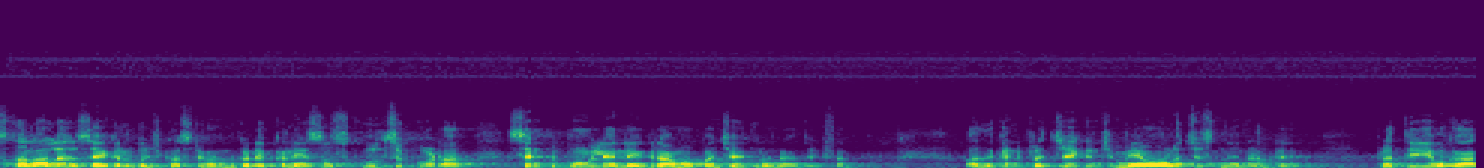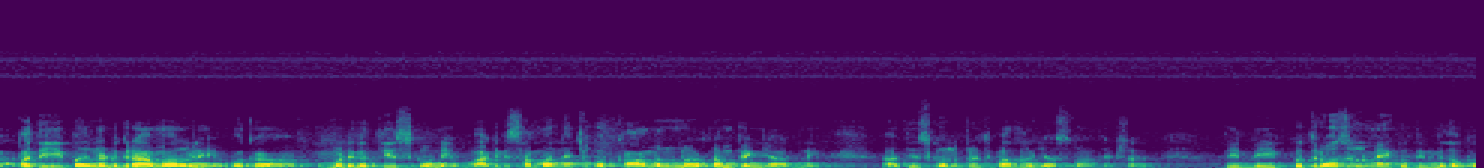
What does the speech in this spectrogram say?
స్థలాలు స్థలాల సేకరణ కొంచెం కష్టంగా ఉంది. ఎందుకంటే కనీసం స్కూల్స్కి కూడా సెంట్ భూమి లేని గ్రామ పంచాయతీలు ఉన్నాయి అధ్యక్ష. అందుకని ప్రత్యేకించి మేము ఆలోచిస్తుంది ఏంటంటే ప్రతి ఒక పది పదిహేడు గ్రామాలని ఒక ఉమ్మడిగా తీసుకొని వాటికి సంబంధించి ఒక కామన్ డంపింగ్ యార్డ్ని తీసుకొని ప్రతిపాదన చేస్తున్నాం అధ్యక్ష. దీన్ని కొద్ది రోజుల్లో మీకు దీని మీద ఒక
